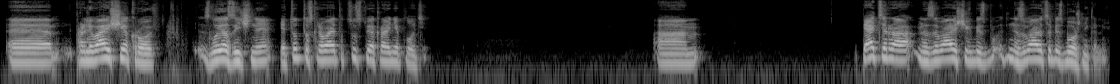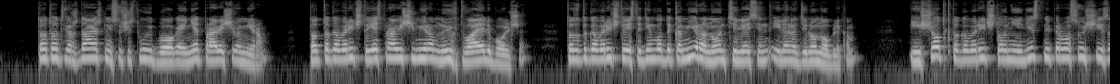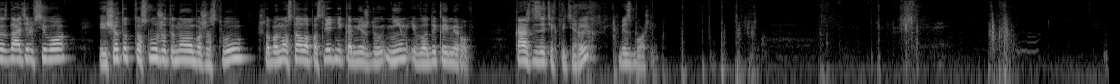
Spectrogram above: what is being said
э, проливающие кровь, злоязычные, и тот, кто скрывает отсутствие крайней плоти. А, пятеро называющих безбо... называются безбожниками. Тот, кто утверждает, что не существует Бога и нет правящего миром. Тот, кто говорит, что есть правящий миром, но их два или больше. Тот, кто говорит, что есть один владыка мира, но он телесен или наделен обликом. И еще тот, кто говорит, что он не единственный первосущий создатель всего, и еще тот, кто служит иному божеству, чтобы оно стало посредником между ним и владыкой миров. Каждый из этих пятерых – безбожник.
